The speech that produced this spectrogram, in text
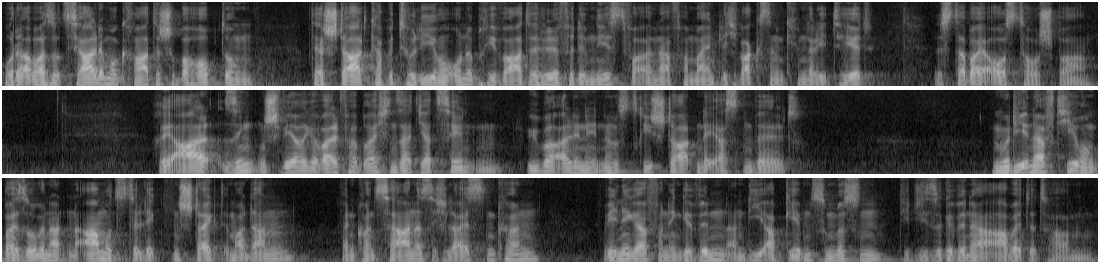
oder aber sozialdemokratische Behauptungen, der Staat kapituliere ohne private Hilfe demnächst vor einer vermeintlich wachsenden Kriminalität, ist dabei austauschbar. Real sinken schwere Gewaltverbrechen seit Jahrzehnten, überall in den Industriestaaten der ersten Welt. Nur die Inhaftierung bei sogenannten Armutsdelikten steigt immer dann, wenn Konzerne es sich leisten können, weniger von den Gewinnen an die abgeben zu müssen, die diese Gewinne erarbeitet haben.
